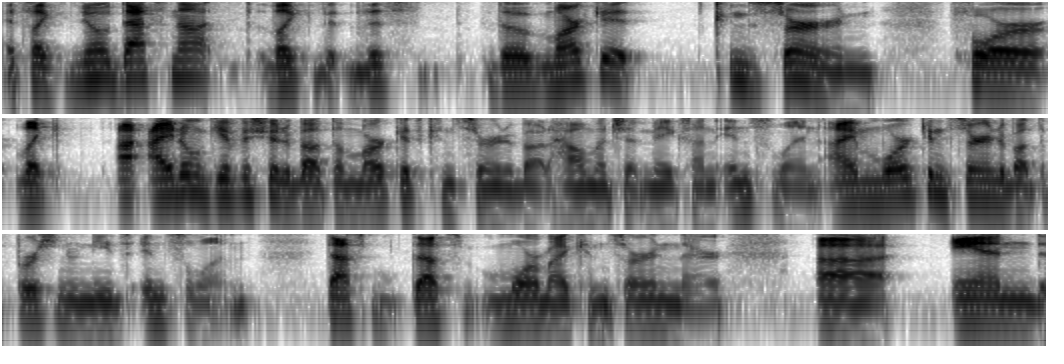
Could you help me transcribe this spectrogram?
It's like no that's not like th- this the market concern for like I, I don't give a shit about the market's concern about how much it makes on insulin. I'm more concerned about the person who needs insulin. That's that's more my concern there. Uh and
